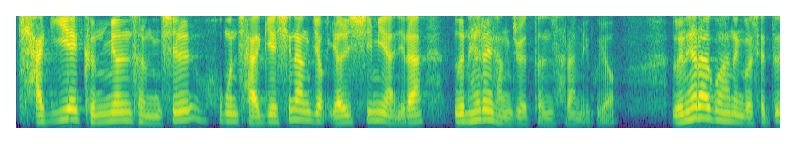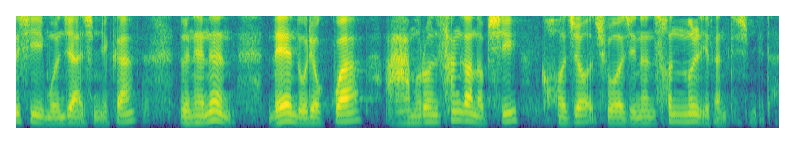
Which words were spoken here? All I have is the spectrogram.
자기의 근면 성실 혹은 자기의 신앙적 열심이 아니라 은혜를 강조했던 사람이고요. 은혜라고 하는 것의 뜻이 뭔지 아십니까? 은혜는 내 노력과 아무런 상관없이 거저 주어지는 선물이란 뜻입니다.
